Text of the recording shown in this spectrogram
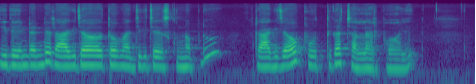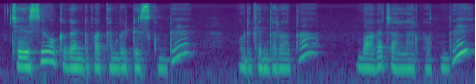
ఇదేంటంటే రాగి జావతో మజ్జిగ చేసుకున్నప్పుడు రాగి జావ పూర్తిగా చల్లారిపోవాలి. చేసి ఒక గంట పక్కన పెట్టేసుకుంటే ఉడికిన తర్వాత బాగా చల్లారిపోతుంది.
